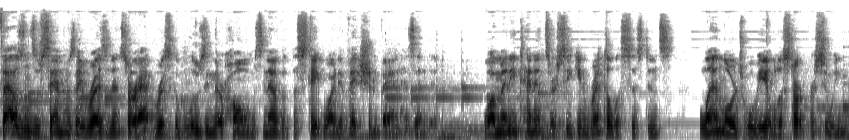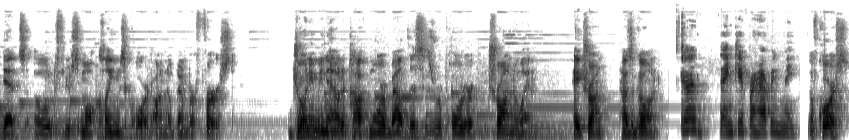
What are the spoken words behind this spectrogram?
Thousands of San Jose residents are at risk of losing their homes now that the statewide eviction ban has ended. While many tenants are seeking rental assistance, landlords will be able to start pursuing debts owed through small claims court on November 1st. Joining me now to talk more about this is reporter Tran Nguyen. Hey Tran, how's it going? Good. Thank you for having me. Of course.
